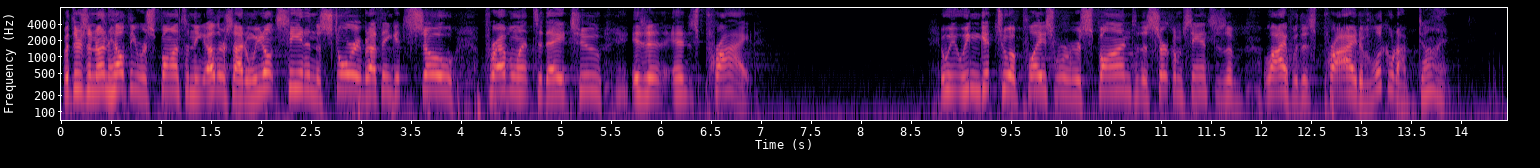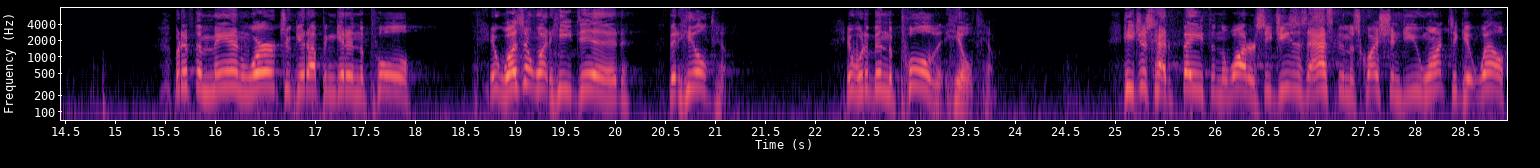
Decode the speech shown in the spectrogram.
But there's an unhealthy response on the other side, and we don't see it in the story, but I think it's so prevalent today too, is it, it's pride. We, we can get to a place where we respond to the circumstances of life with this pride of, look what I've done. But if the man were to get up and get in the pool, it wasn't what he did that healed him. It would have been the pool that healed him. He just had faith in the water. See, Jesus asked him this question Do you want to get well?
